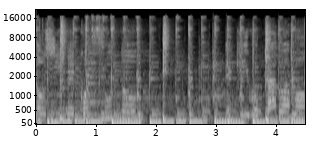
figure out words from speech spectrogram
perdón si me confundo, equivocado amor.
